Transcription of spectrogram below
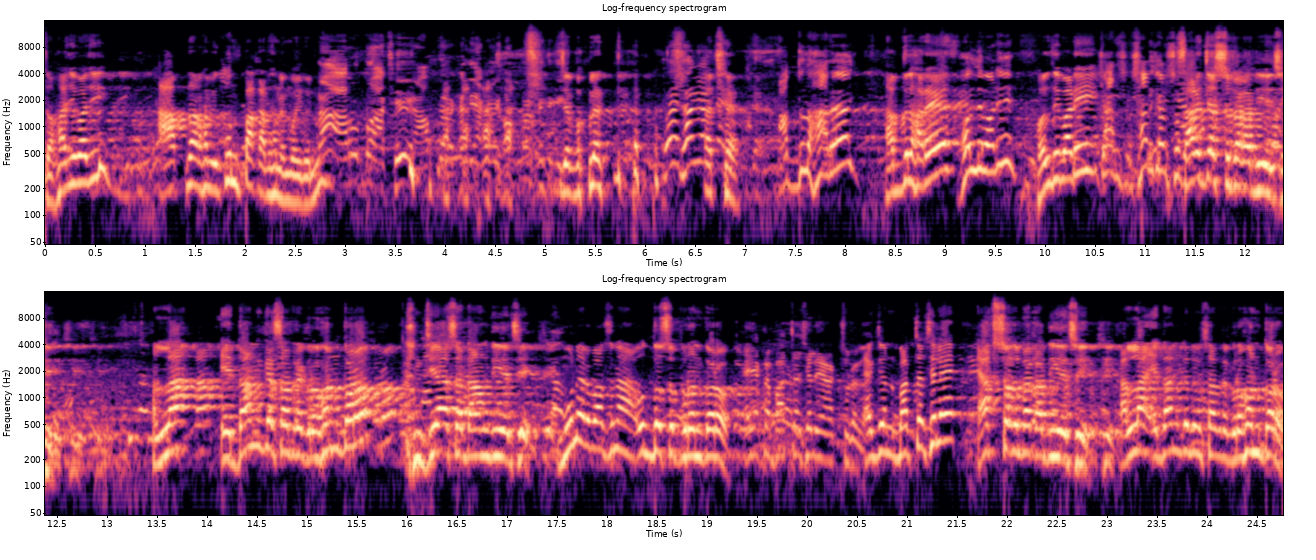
তো। হাজি বাজি আপনার আমি কোন পাকা ধানে মই দেন না আরও তো আছে আপনার খালি যে বলেন। আচ্ছা। আব্দুল হারেজ। আব্দুল হারেজ? হলদিবাড়ি। হলদিবাড়ি? চারশো সাড়ে চারশো সাড়ে চারশো টাকা দিয়েছে। আল্লাহ এই দানকে সাথে গ্রহণ করো। যে আশা দান দিয়েছে মনের বাসনা উদ্দেশ্য পূরণ করো। একটা বাচ্চা ছেলে একজন বাচ্চা ছেলে একশো টাকা দিয়েছে। আল্লাহ এ দানকে তুমি সাথে গ্রহণ করো।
